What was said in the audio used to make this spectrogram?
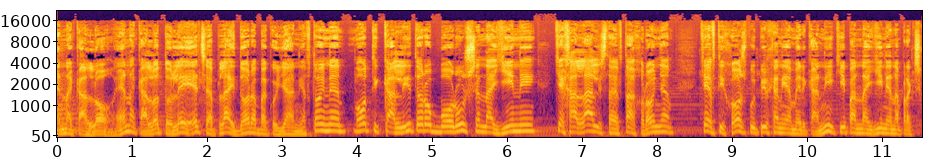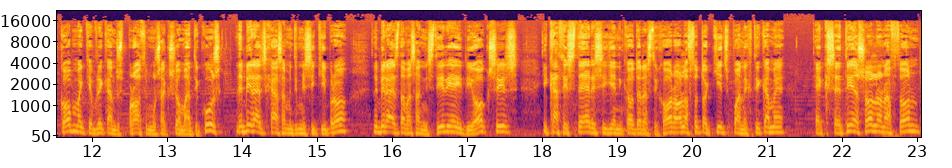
Ένα καλό, ένα καλό το λέει έτσι απλά η Ντόρα Μπακογιάννη. Αυτό είναι ό,τι καλύτερο μπορούσε να γίνει και χαλάλι στα 7 χρόνια. Και ευτυχώς που υπήρχαν οι Αμερικανοί και είπαν να γίνει ένα πραξικόπημα και βρήκαν τους πρόθυμους αξιωματικούς. Δεν πειράζει, χάσαμε τη μισή Κύπρο. Δεν πειράζει τα βασανιστήρια, οι διώξεις, η καθυστέρηση γενικότερα στη χώρα. Όλο αυτό το κίτς που ανεχτήκαμε εξαιτίας όλων αυτών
